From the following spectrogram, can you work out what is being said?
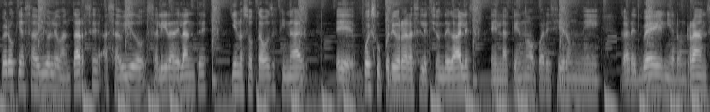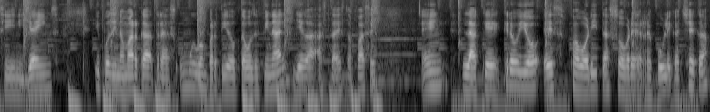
pero que ha sabido levantarse, ha sabido salir adelante y en los octavos de final fue superior a la selección de Gales en la que no aparecieron ni Gareth Bale, ni Aaron Ramsey, ni James. Y pues Dinamarca tras un muy buen partido de octavos de final llega hasta esta fase en la que creo yo es favorita sobre República Checa.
